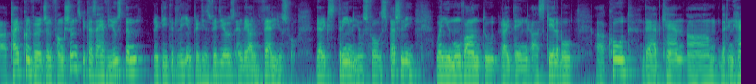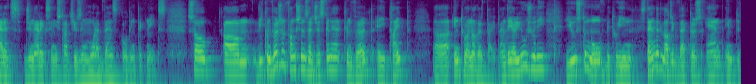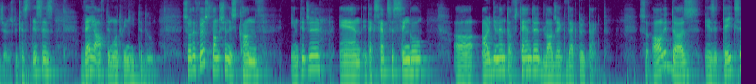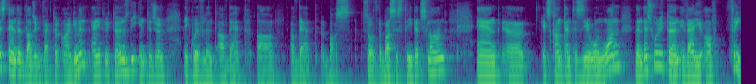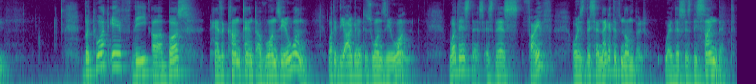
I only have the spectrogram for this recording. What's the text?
uh, type conversion functions because I have used them repeatedly in previous videos and they are very useful. They're extremely useful, especially when you move on to writing scalable uh, code that can um, that inherits generics and you start using more advanced coding techniques. So um, the conversion functions are just going to convert a type uh, into another type and they are usually used to move between standard logic vectors and integers because this is very often what we need to do. So the first function is conv integer and it accepts a single uh, argument of standard logic vector type. So all it does is it takes a standard logic vector argument and it returns the integer equivalent of that uh, of that bus. So if the bus is three bits long and uh, its content is 0 and 1, then this will return a value of 3. But what if the uh, bus has a content of 101? What if the argument is 101? What is this? Is this 5 or is this a negative number? where this is the sign bit.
